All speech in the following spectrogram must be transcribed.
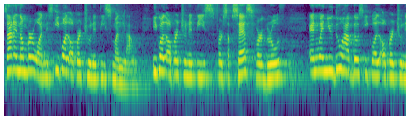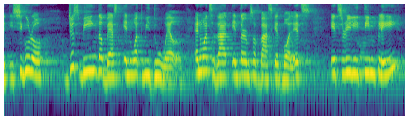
Sa akin, number one is equal opportunities man lang. Equal opportunities for success, for growth. And when you do have those equal opportunities, siguro, just being the best in what we do well. And what's that in terms of basketball? It's it's really team play.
